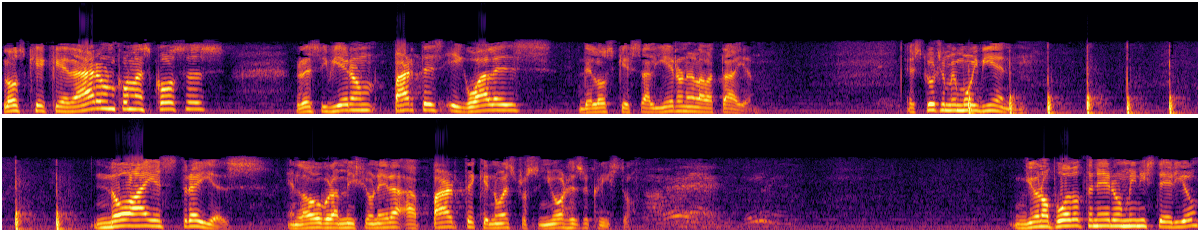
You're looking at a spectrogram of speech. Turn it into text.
los que quedaron con las cosas, recibieron partes iguales de los que salieron en la batalla. Escúchame muy bien. No hay estrellas en la obra misionera aparte que nuestro Señor Jesucristo. Yo no puedo tener un ministerio.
